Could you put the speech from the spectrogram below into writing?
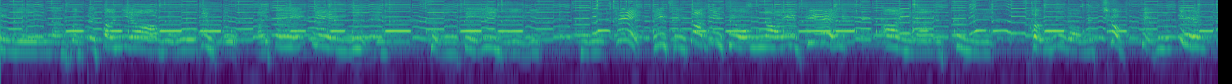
你难不打算，也无任何爱。这姻缘成罪孽，此刻你情到底，向来偏爱，难恨恨忘，却心烟。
